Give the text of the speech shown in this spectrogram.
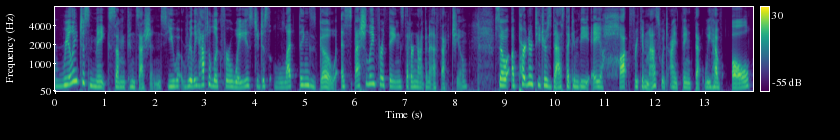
really just make some concessions. You really have to look for ways to just let things go, especially for things that are not going to affect you. So, a partner teacher's desk that can be a hot freaking mess, which I think that we have all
